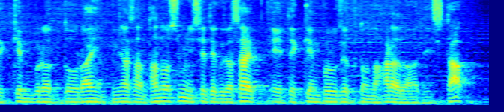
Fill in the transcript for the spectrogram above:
鉄拳ブラッドライン皆さん楽しみにしててください、えー鉄拳プロジェクトの原田でした。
